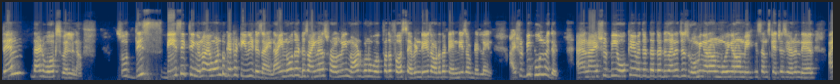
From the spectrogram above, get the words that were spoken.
Then that works well enough so this basic thing, you know, I want to get a TV designed. I know the designer is probably not going to work for the first seven days out of the 10 days of deadline. I should be cool with it. And I should be okay with it that the designer is just roaming around, moving around, making some sketches here and there. I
